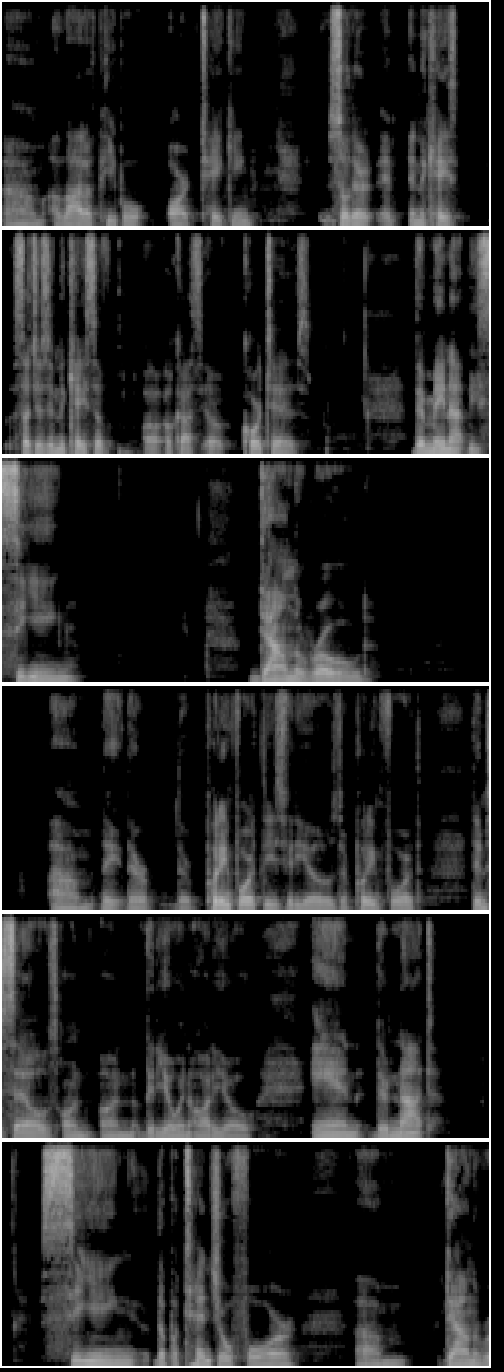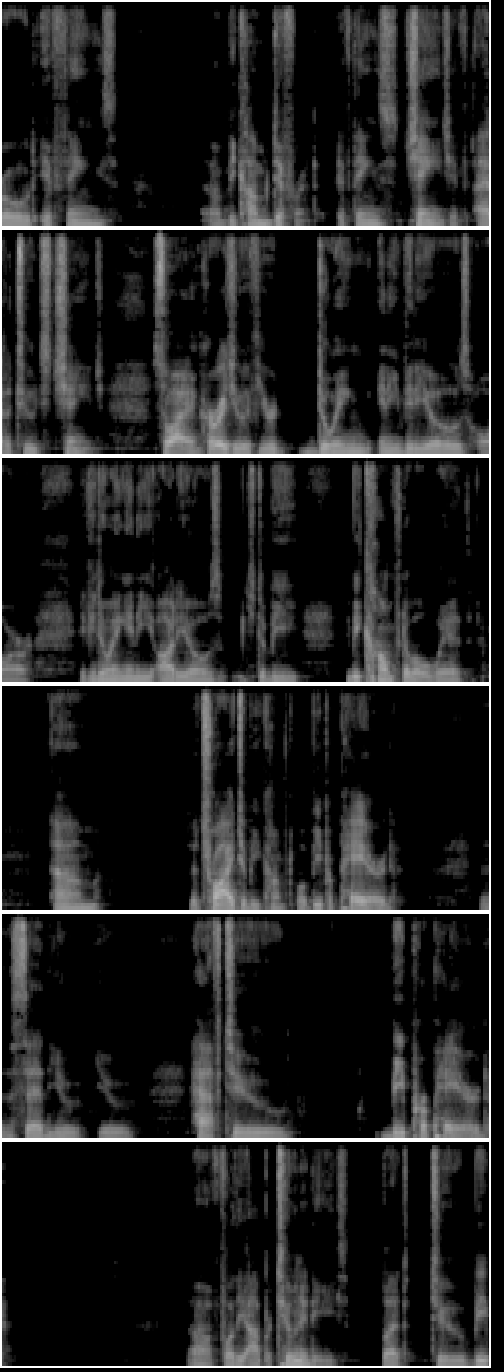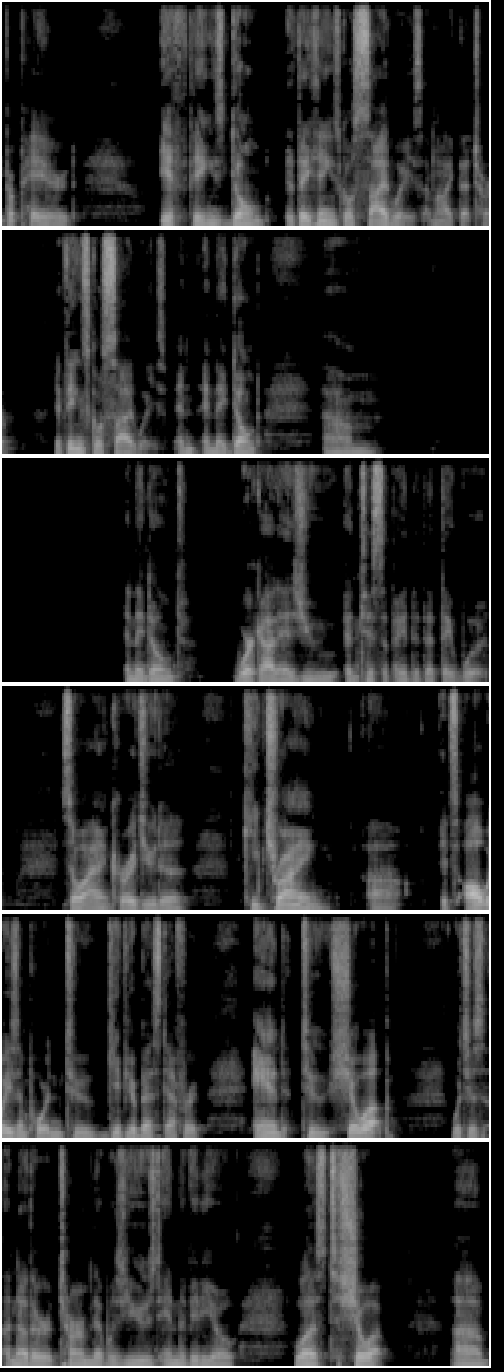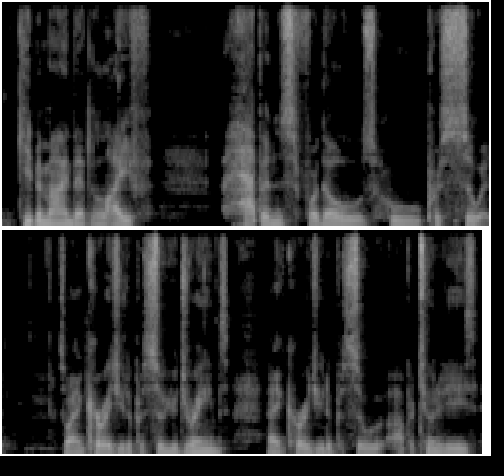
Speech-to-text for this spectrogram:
um, a lot of people are taking so they're in, in, the case such as in the case of uh, Ocasio Cortez, there may not be seeing down the road. Um, they they're they're putting forth these videos. They're putting forth themselves on on video and audio, and they're not seeing the potential for um, down the road if things uh, become different, if things change, if attitudes change. So I encourage you if you're doing any videos or if you're doing any audios to be to be comfortable with um, to try to be comfortable, be prepared. As I said, you you have to be prepared uh, for the opportunities, but to be prepared if things don't, if they things go sideways. I don't like that term. If things go sideways and and they don't, um, and they don't work out as you anticipated that they would. So I encourage you to keep trying. Uh, it's always important to give your best effort and to show up, which is another term that was used in the video, was to show up. Um, keep in mind that life happens for those who pursue it. So I encourage you to pursue your dreams. I encourage you to pursue opportunities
